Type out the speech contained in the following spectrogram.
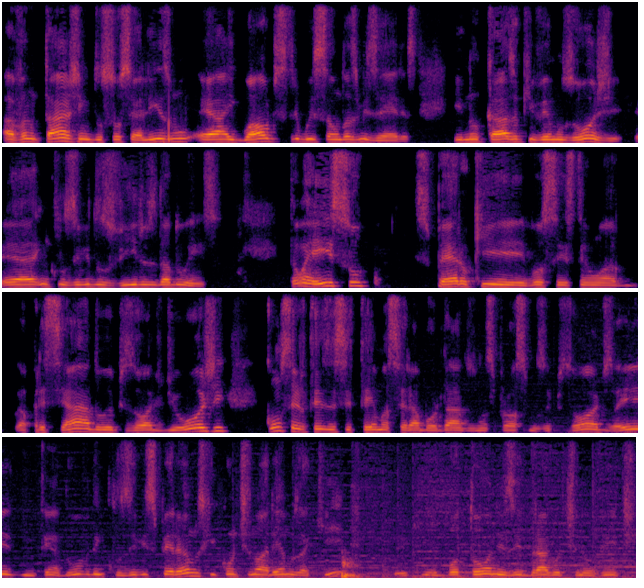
A vantagem do socialismo é a igual distribuição das misérias. E no caso que vemos hoje, é inclusive dos vírus e da doença. Então é isso. Espero que vocês tenham apreciado o episódio de hoje. Com certeza esse tema será abordado nos próximos episódios aí, não tenha dúvida. Inclusive esperamos que continuaremos aqui, que Botones e Dragotinovic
